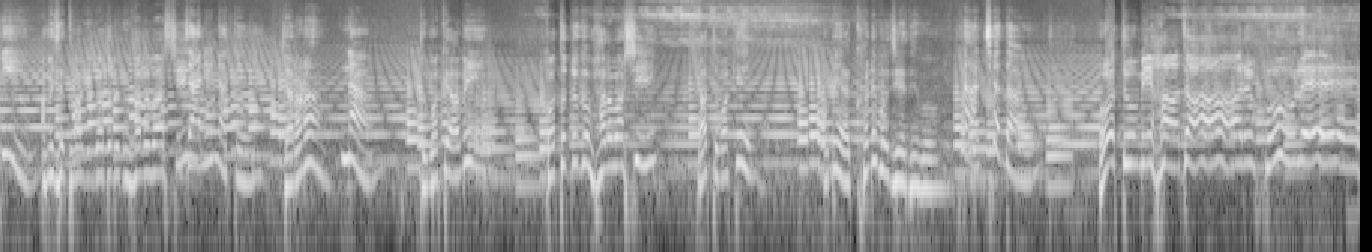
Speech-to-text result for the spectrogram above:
কি? আমি যে তোমাকে কতটুকু ভালোবাসি। জানি না তো। জানো না? না। তোমাকে আমি কতটুকু ভালোবাসি তা তোমাকে আমি এক্ষুনি বুঝিয়ে দেব। আচ্ছা দাও। ও তুমি হাজার ফুলের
